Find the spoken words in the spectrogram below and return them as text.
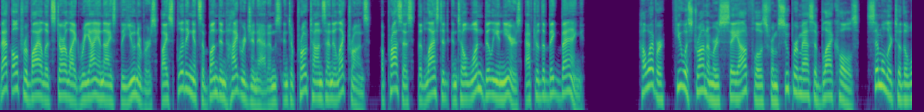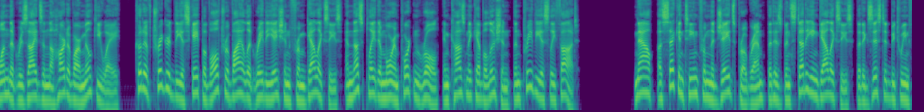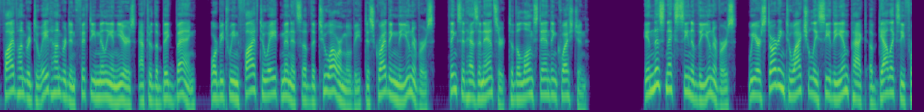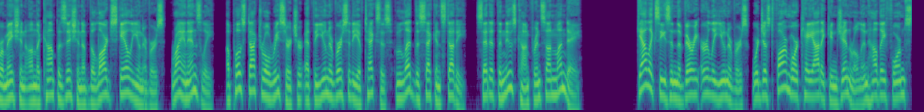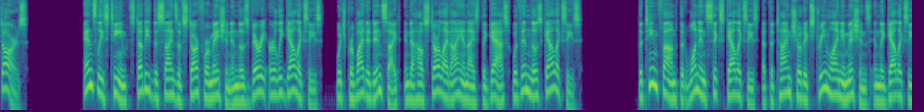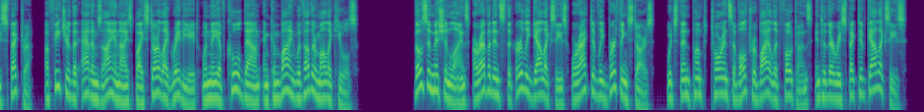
That ultraviolet starlight reionized the universe by splitting its abundant hydrogen atoms into protons and electrons, a process that lasted until 1 billion years after the Big Bang. However, few astronomers say outflows from supermassive black holes, similar to the one that resides in the heart of our Milky Way, could have triggered the escape of ultraviolet radiation from galaxies and thus played a more important role in cosmic evolution than previously thought. Now, a second team from the JADES program that has been studying galaxies that existed between 500 to 850 million years after the Big Bang, or between 5 to 8 minutes of the two hour movie describing the universe, thinks it has an answer to the long standing question. In this next scene of the universe, we are starting to actually see the impact of galaxy formation on the composition of the large scale universe. Ryan Endsley, a postdoctoral researcher at the University of Texas who led the second study, said at the news conference on Monday. Galaxies in the very early universe were just far more chaotic in general in how they formed stars. Endsley's team studied the signs of star formation in those very early galaxies, which provided insight into how starlight ionized the gas within those galaxies. The team found that 1 in 6 galaxies at the time showed extreme line emissions in the galaxy's spectra, a feature that atoms ionized by starlight radiate when they have cooled down and combined with other molecules. Those emission lines are evidence that early galaxies were actively birthing stars, which then pumped torrents of ultraviolet photons into their respective galaxies.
